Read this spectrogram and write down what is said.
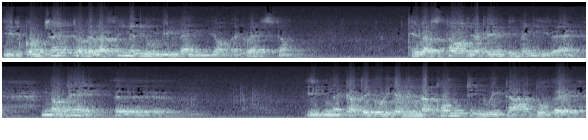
il concetto della fine di un millennio è questo, che la storia, che il divenire non è eh, in categoria di una continuità dove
